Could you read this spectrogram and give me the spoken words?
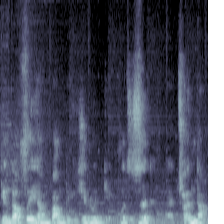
听到非常棒的一些论点，或者是呃传达，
